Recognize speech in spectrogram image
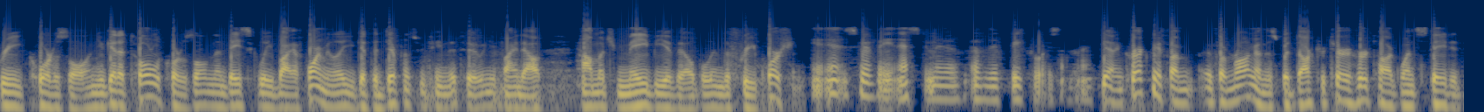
free cortisol. And you get a total cortisol, and then basically by a formula, you get the difference between the two, and you find out how much may be available in the free portion. It's sort of an estimate of, of the free cortisol. Right? Yeah, and correct me if I'm if I'm wrong on this, but Dr. Terry Hertoghe once stated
